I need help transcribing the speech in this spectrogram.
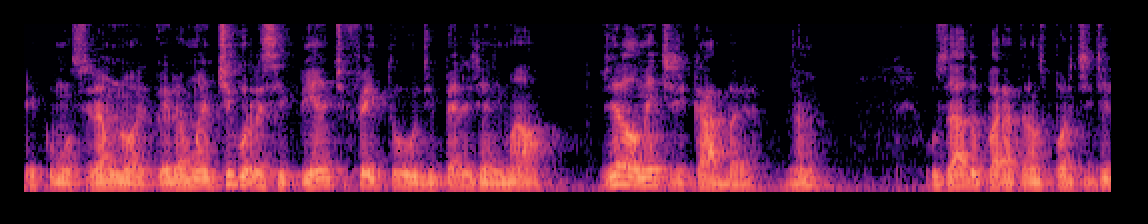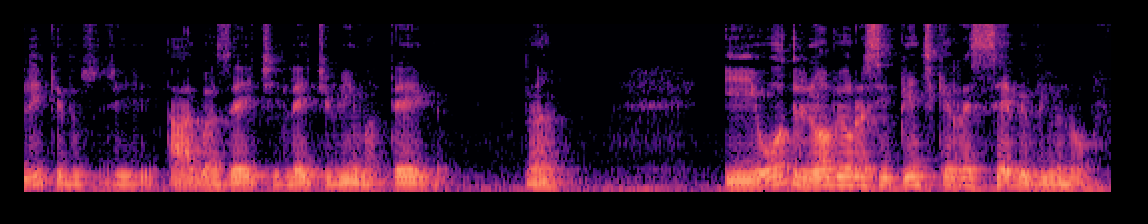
É como se chama, era um antigo recipiente feito de pele de animal, geralmente de cabra, né? usado para transporte de líquidos, de água, azeite, leite, vinho, manteiga. Né? E o odre novo é o recipiente que recebe o vinho novo.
